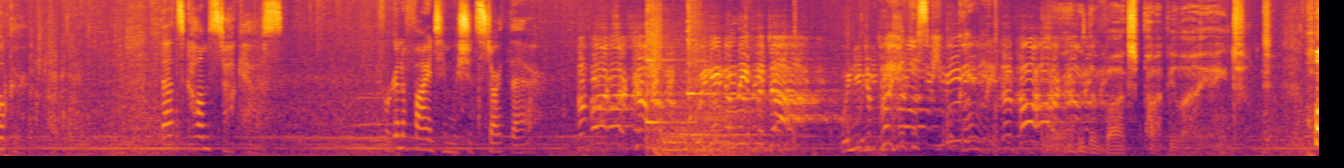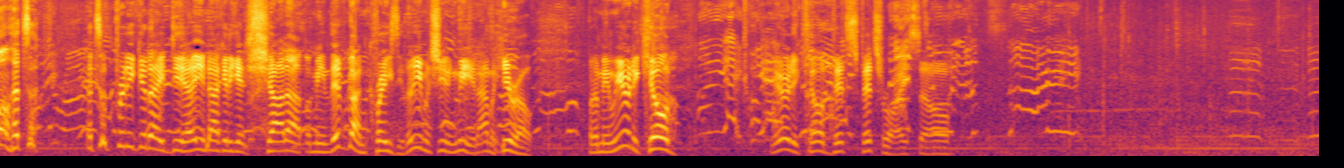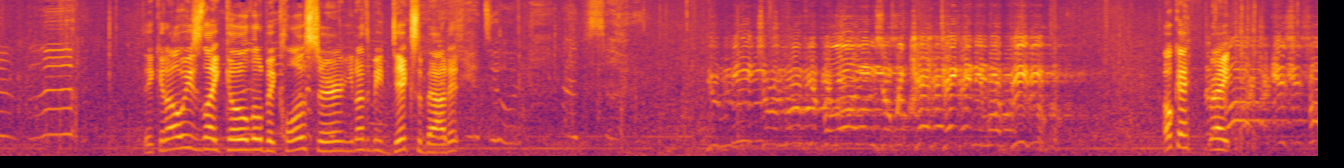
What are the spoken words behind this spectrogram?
Booker. That's Comstock House. If we're gonna find him, we should start there. The Vox are coming! We need to leave the dock! We need to push Where are these people going? The Vox are Wherever coming! the Vox Populi ain't. Well, that's a that's a pretty good idea. You're not gonna get shot up. I mean, they've gone crazy. They're even shooting me, and I'm a hero. But I mean, we already killed we already killed Fitz Fitzroy, so they could always like go a little bit closer. You don't have to be dicks about it. You need to remove your belongings or we can't take any more people! Okay, right. Barge is full!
